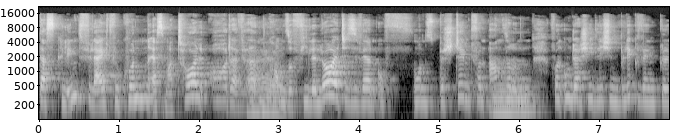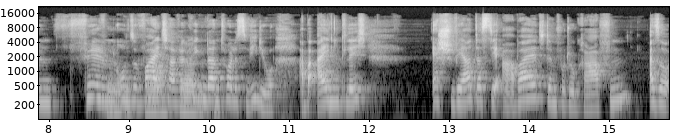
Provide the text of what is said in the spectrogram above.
das klingt vielleicht für Kunden erstmal toll. Oh, da werden, Ja, ja. kommen so viele Leute. Sie werden uns bestimmt von anderen, Mhm. von unterschiedlichen Blickwinkeln filmen Filmen, und so weiter. Wir kriegen da ein tolles Video. Aber eigentlich erschwert das die Arbeit dem Fotografen. Also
